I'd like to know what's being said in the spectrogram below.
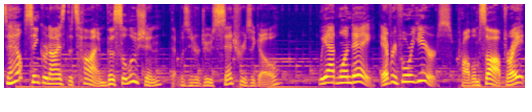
To help synchronize the time, the solution that was introduced centuries ago we add one day every four years. Problem solved, right?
